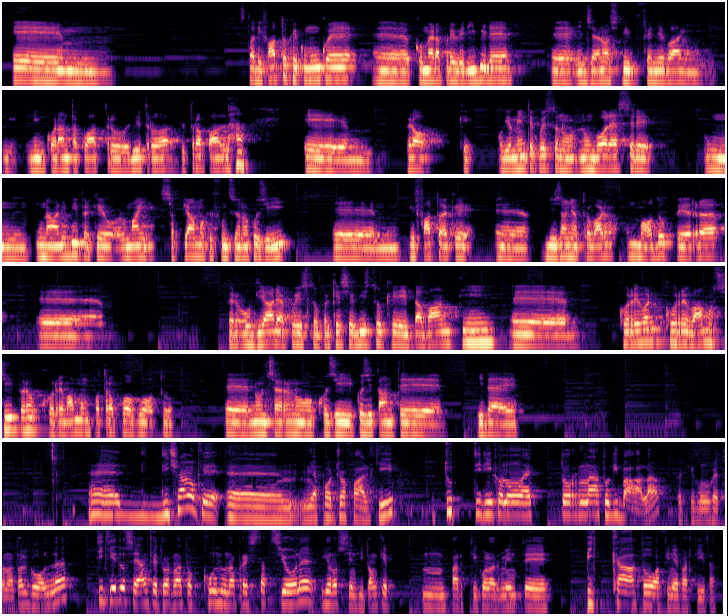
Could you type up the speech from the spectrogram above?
E, um, sta di fatto che comunque, eh, come era prevedibile, eh, il Genoa si difendeva in, in 44 dietro, dietro la palla, e, um, però che ovviamente questo no, non vuole essere un, un, alibi perché ormai sappiamo che funziona così. E, um, il fatto è che eh, bisogna trovare un modo per, eh, per, ovviare a questo, perché si è visto che davanti eh, correva, correvamo sì, però correvamo un po' troppo a vuoto, eh, non c'erano così, così tante idee. Eh, diciamo che eh, mi appoggio a Falchi. Tutti dicono è tornato di bala, perché comunque è tornato al gol. Ti chiedo se è anche tornato con una prestazione. Io l'ho sentito anche mh, particolarmente piccato a fine partita.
